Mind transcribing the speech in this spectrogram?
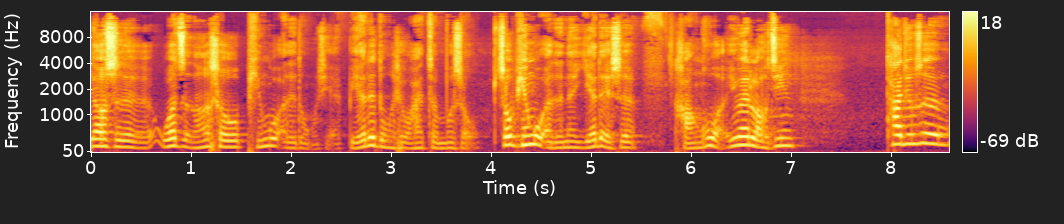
要是我只能收苹果的东西，别的东西我还真不收。收苹果的呢，也得是行货，因为老金他就是，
